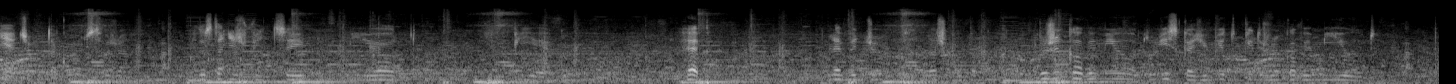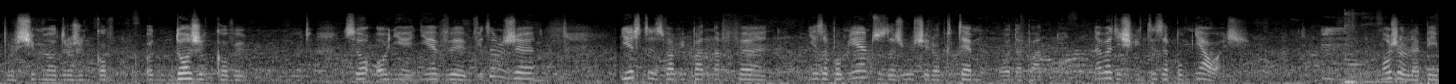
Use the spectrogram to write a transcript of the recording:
Nie, czemu taką stworzyłem? Nie dostaniesz więcej miodu. Bieg. Hep. Lewy joint. Flaszka boku. Drużynkowy miód. Ludziska, ziemniutki drużynkowy miód. Prosimy o, drożynkow... o dożynkowy miód. Co? O nie, nie wy. Widzę, że jest z wami panna Fen. Nie zapomniałem, co zdarzyło się rok temu, młoda panno. Nawet jeśli ty zapomniałaś. Hmm, może lepiej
